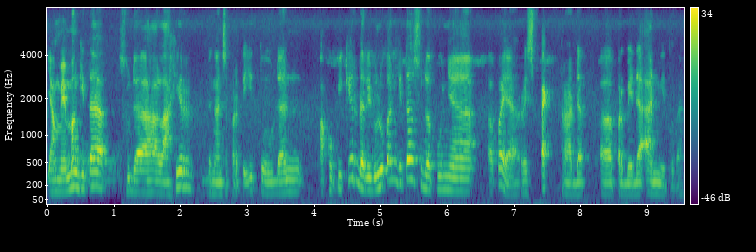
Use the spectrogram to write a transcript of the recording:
yang memang kita sudah lahir dengan seperti itu dan aku pikir dari dulu kan kita sudah punya apa ya respect terhadap uh, perbedaan gitu kan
